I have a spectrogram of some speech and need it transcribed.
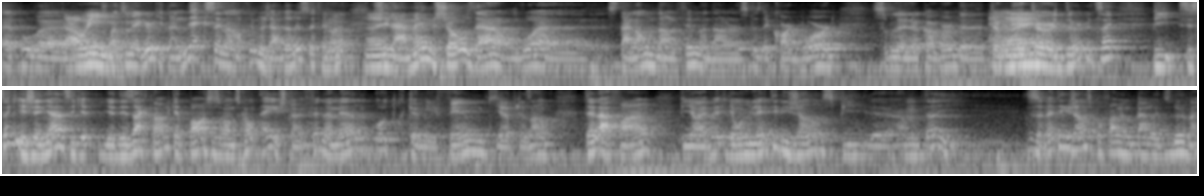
euh, pour euh, Ah oui. Schwarzenegger, qui est un excellent film. J'ai adoré ce film-là. C'est la même chose. D'ailleurs, on voit euh, Stallone dans le film, dans une espèce de cardboard sur le, le cover de Terminator 2. tu sais. Puis c'est ça qui est génial, c'est qu'il y a des acteurs quelque part qui se sont rendus compte, hey, j'étais un phénomène outre que mes films qui représentent telle affaire. Puis ils ont, ils ont eu l'intelligence, puis euh, en même temps, ils, ils ont l'intelligence pour faire une parodie d'eux-mêmes.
